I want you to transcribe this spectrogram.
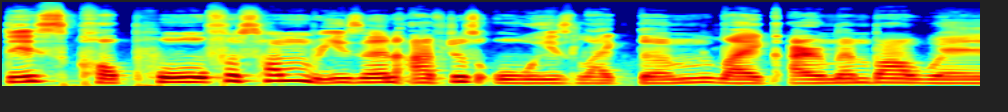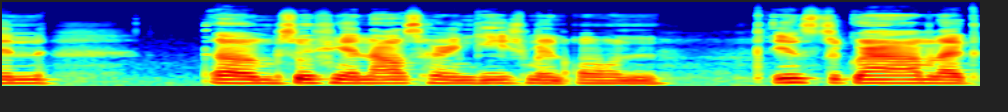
this couple for some reason I've just always liked them. Like I remember when um Sophie announced her engagement on Instagram, like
